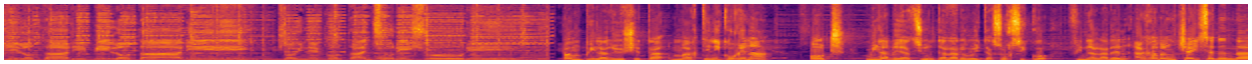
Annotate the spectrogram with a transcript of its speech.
Pilotari, pilotari, soineko tantxuri xuri Pampiladus eta Martiniko Rena. Hots, mila behatziun talargoita zorziko finalaren arrabantxa izanen da.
